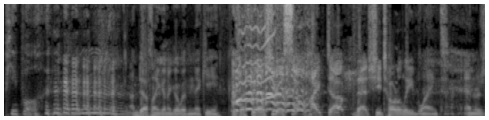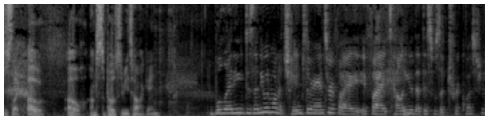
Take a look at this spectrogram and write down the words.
people. Mm-hmm. I'm definitely gonna go with Nikki because I feel she was so hyped up that she totally blanked and was just like, "Oh, oh, I'm supposed to be talking." Will any? Does anyone want to change their answer if I if I tell you that this was a trick question?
